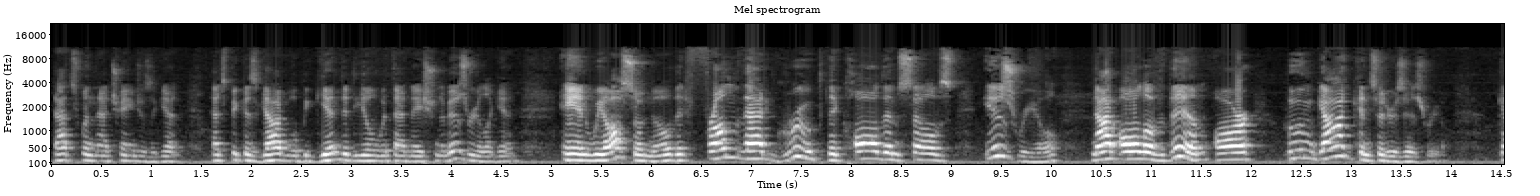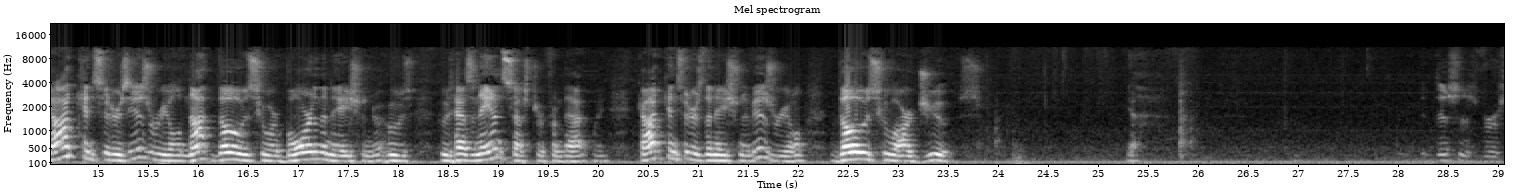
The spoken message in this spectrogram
That's when that changes again. That's because God will begin to deal with that nation of Israel again. And we also know that from that group that call themselves Israel, not all of them are whom God considers Israel. God considers Israel not those who are born in the nation, who's, who has an ancestor from that way. God considers the nation of Israel those who are Jews. Yeah. This is verse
